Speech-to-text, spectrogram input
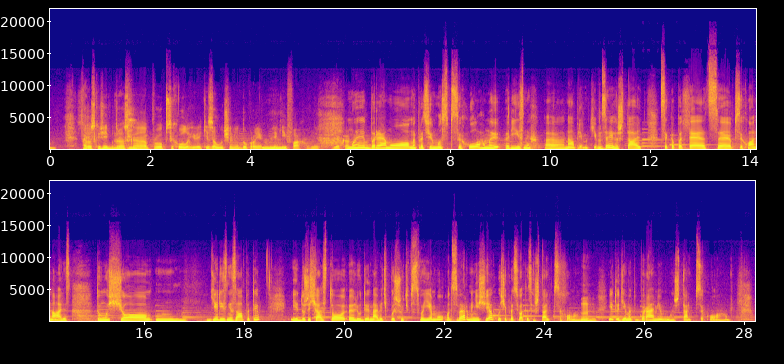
Розкажіть, будь ласка, про психологів, які залучені до проєкту. Мгм. Який фах в них? Яка Ми беремо, ми працюємо з психологами різних е, напрямків. Мгм. Це і гештальт, це КПТ, це психоаналіз, тому що м, є різні запити, і дуже часто е, люди навіть пишуть в своєму от зверненні, що я хочу працювати з гештальт-психологом. Мгм. І тоді ми підбираємо йому гештальт-психолога.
